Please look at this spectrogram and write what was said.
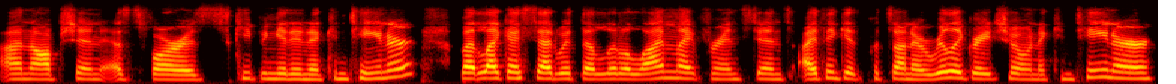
an option as far as keeping it in a container. But like I said, with the little limelight, for instance, I think it puts on a really great show in a container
